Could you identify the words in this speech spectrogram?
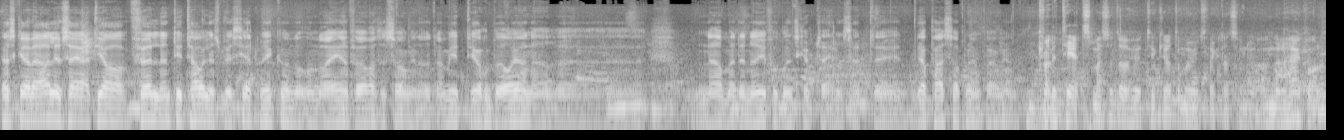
Jag ska vara ärlig och säga att jag följde inte Italien speciellt mycket under, under EM förra säsongen utan mitt jobb började när, eh, när med den nya förbundskaptenen. Så att, eh, jag passar på den frågan. Kvalitetsmässigt då, hur tycker du att de har utvecklats under, under det här kvalet?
